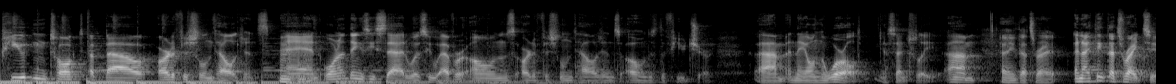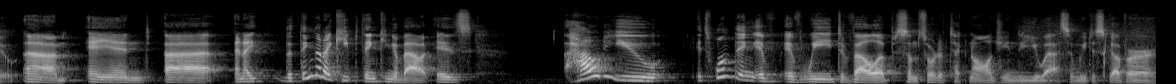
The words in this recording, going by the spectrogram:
putin talked about artificial intelligence. And one of the things he said was whoever owns artificial intelligence owns the future um, and they own the world essentially um, I think that's right. and I think that's right too. Um, and uh, and I the thing that I keep thinking about is how do you? It's one thing if if we develop some sort of technology in the U.S. and we discover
